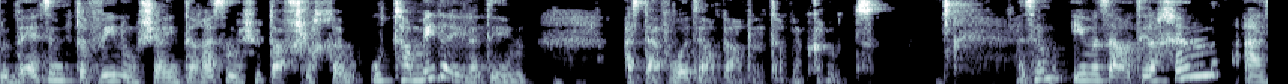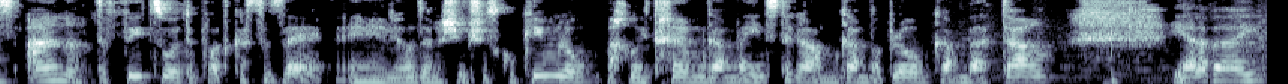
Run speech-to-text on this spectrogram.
ובעצם תבינו שהאינטרס המשותף שלכם הוא תמיד הילדים, אז תעברו את זה הרבה הרבה יותר בקלות. אז זהו, אם עזרתי לכם, אז אנא תפיצו את הפודקאסט הזה אה, לעוד אנשים שזקוקים לו. אנחנו איתכם גם באינסטגרם, גם בבלוג, גם באתר. יאללה ביי.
